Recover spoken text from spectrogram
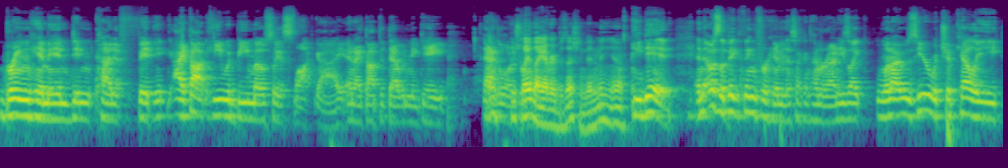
bringing him in didn't kind of fit. I thought he would be mostly a slot guy, and I thought that that would negate He played role. like every position, didn't he? Yeah. He did. And that was the big thing for him the second time around. He's like, when I was here with Chip Kelly,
